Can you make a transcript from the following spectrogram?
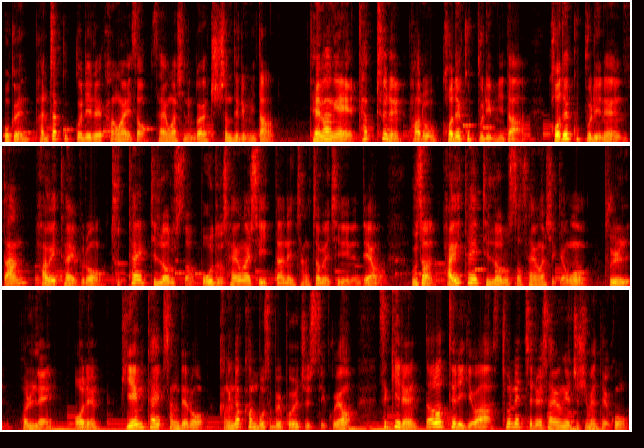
혹은 반짝 꾸꾸리를 강화해서 사용하시는 걸 추천드립니다. 대망의 탑2는 바로 거대 코뿔이입니다. 거대 코뿔이는 땅, 바위 타입으로 두 타입 딜러로서 모두 사용할 수 있다는 장점을 지니는데요. 우선 바위 타입 딜러로서 사용하실 경우 불, 벌레, 얼음, 비행 타입 상대로 강력한 모습을 보여줄 수 있고요. 스킬은 떨어뜨리기와 스톤 엣지를 사용해 주시면 되고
